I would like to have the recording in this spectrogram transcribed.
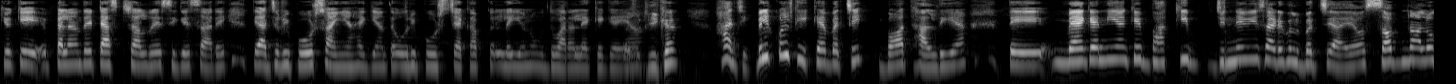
ਕਿਉਂਕਿ ਪਹਿਲਾਂ ਦੇ ਟੈਸਟ ਚੱਲ ਰਹੇ ਸੀਗੇ ਸਾਰੇ ਤੇ ਅੱਜ ਰਿਪੋਰਟਸ ਆਈਆਂ ਹੈਗੀਆਂ ਤੇ ਉਹ ਰਿਪੋਰਟਸ ਚੈੱਕਅਪ ਲਈ ਉਹਨੂੰ ਦੁਬਾਰਾ ਲੈ ਕੇ ਗਏ ਆ। ਠੀਕ ਹੈ? ਹਾਂਜੀ ਬਿਲਕੁਲ ਠੀਕ ਹੈ ਬੱਚੀ ਬਹੁਤ ਹੈਲਦੀ ਹੈ ਤੇ ਮੈਂ ਕਹਿੰਨੀ ਆ ਕਿ ਬਾਕੀ ਜਿੰਨੇ ਵੀ ਸਾਡੇ ਕੋਲ ਬੱਚੇ ਆਏ ਆ ਉਹ ਸਭ ਨਾਲੋਂ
